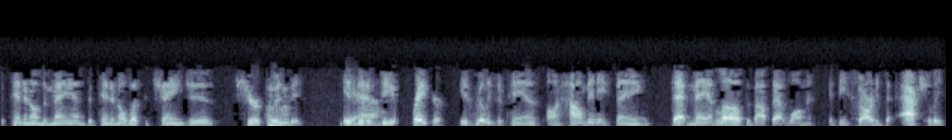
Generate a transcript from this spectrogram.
Depending on the man, depending on what the change is, sure could Mhm. be. Is Yeah. it a deal breaker? It really depends on how many things that man loves about that woman. If he started to actually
